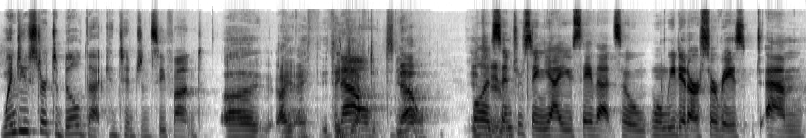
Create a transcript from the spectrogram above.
When do you start to build that contingency fund? Uh, I, I, think now. you have to, it's now. Well, it's interesting. Yeah, you say that. So when we did our surveys, um,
